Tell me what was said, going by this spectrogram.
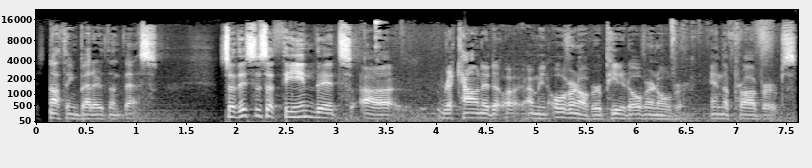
it's nothing better than this. So this is a theme that's uh, recounted. Uh, I mean, over and over, repeated over and over in the Proverbs.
